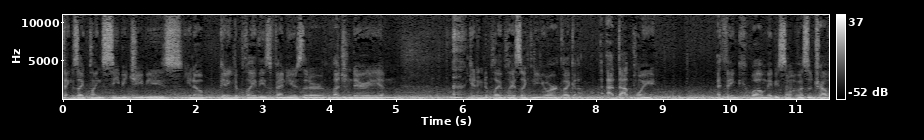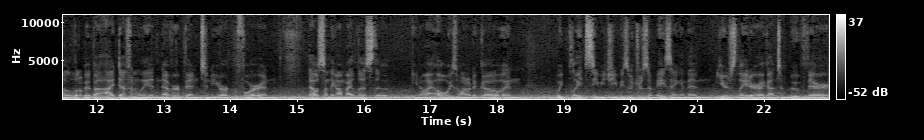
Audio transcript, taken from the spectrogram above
things like playing CBGBs, you know, getting to play these venues that are legendary and getting to play a place like New York. Like at that point, I think, well, maybe some of us had traveled a little bit, but I definitely had never been to New York before. And that was something on my list that, know, I always wanted to go. And we played CBGBs, which was amazing. And then years later, I got to move there,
